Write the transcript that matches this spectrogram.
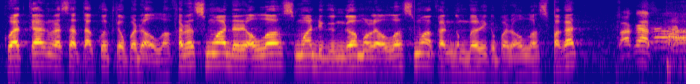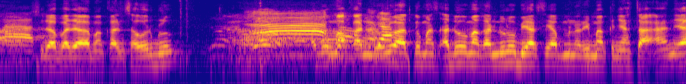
Kuatkan rasa takut kepada Allah. Karena semua dari Allah, semua digenggam oleh Allah, semua akan kembali kepada Allah. Sepakat? Pakat. Sudah pada makan sahur belum? Aduh makan dulu atuh Mas. Aduh makan dulu biar siap menerima kenyataan ya.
